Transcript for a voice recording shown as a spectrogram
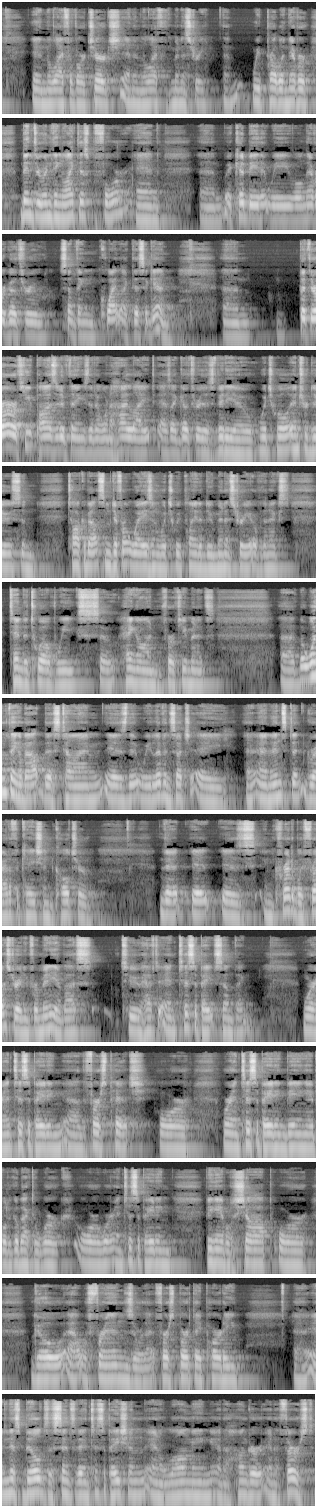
in the life of our church and in the life of ministry. Um, we've probably never been through anything like this before, and um, it could be that we will never go through something quite like this again. Um, but there are a few positive things that I want to highlight as I go through this video, which will introduce and talk about some different ways in which we plan to do ministry over the next 10 to 12 weeks. So hang on for a few minutes. Uh, but one thing about this time is that we live in such a an instant gratification culture that it is incredibly frustrating for many of us to have to anticipate something. We're anticipating uh, the first pitch, or we're anticipating being able to go back to work, or we're anticipating being able to shop, or go out with friends, or that first birthday party. Uh, and this builds a sense of anticipation and a longing and a hunger and a thirst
